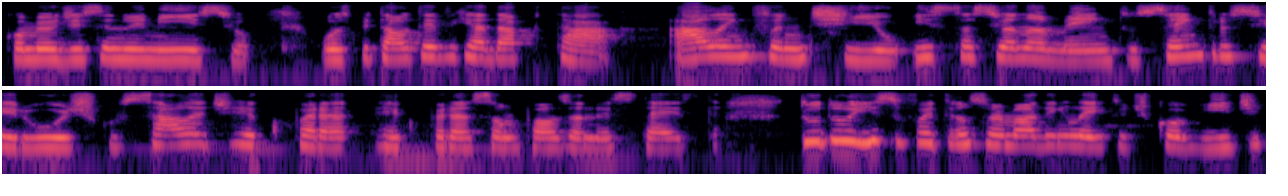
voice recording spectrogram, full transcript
como eu disse no início, o hospital teve que adaptar ala infantil, estacionamento, centro cirúrgico, sala de recupera recuperação pós-anestésica, tudo isso foi transformado em leito de Covid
